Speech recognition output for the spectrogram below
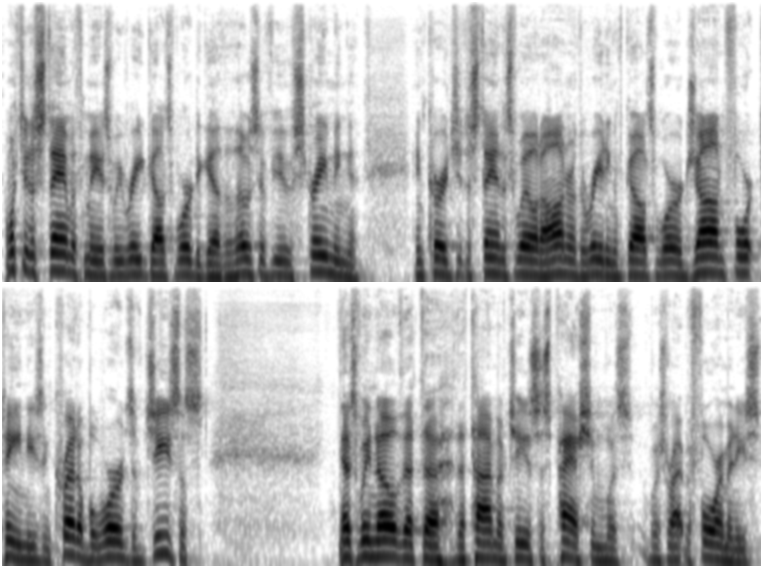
I want you to stand with me as we read God's Word together. Those of you streaming, encourage you to stand as well to honor the reading of God's Word. John 14, these incredible words of Jesus as we know that the, the time of Jesus' passion was, was right before him, and he's,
